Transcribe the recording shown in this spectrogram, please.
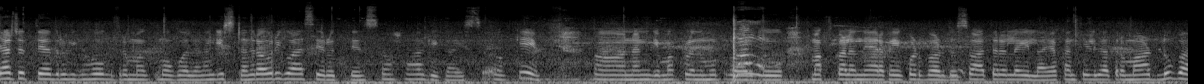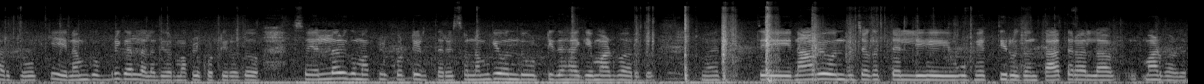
ಯಾರ ಜೊತೆ ಆದರೂ ಹೀಗೆ ಹೋಗಿದ್ರೆ ಮಗ್ ಮಗುವಲ್ಲ ನನಗೆ ಇಷ್ಟ. ಅಂದರೆ ಅವರಿಗೂ ಆಸೆ ಇರುತ್ತೆ. ಸೊ ಹಾಗೆ ಗಾಯ್ಸ್ ಓಕೆ ನನಗೆ ಮಕ್ಕಳನ್ನು ಮುಟ್ಟಬಾರ್ದು ಮಕ್ಕಳನ್ನು ಯಾರ ಕೈ ಕೊಡಬಾರ್ದು. ಸೊ ಆ ಥರ ಎಲ್ಲ ಇಲ್ಲ. ಯಾಕಂತೇಳಿದ್ರೆ ಆ ಥರ ಮಾಡಲೂಬಾರ್ದು. ಓಕೆ ನಮ್ಗೆ ಒಬ್ರಿಗಲ್ಲಲ್ಲ ದೇವ್ರ ಮಕ್ಕಳು ಕೊಟ್ಟಿರೋದು. ಸೊ ಎಲ್ಲರಿಗೂ ಮಕ್ಕಳು ಕೊಟ್ಟಿರ್ತಾರೆ. ಸೊ ನಮಗೆ ಒಂದು ಹುಟ್ಟಿದ ಹಾಗೆ ಮಾಡಬಾರ್ದು. ಮತ್ತು ನಾವೇ ಒಂದು ಜಗತ್ತಲ್ಲಿ ಎತ್ತಿರೋದು ಅಂತ ಆ ಥರ ಎಲ್ಲ ಮಾಡಬಾರ್ದು.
